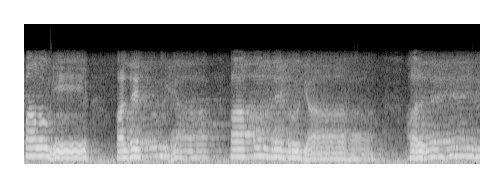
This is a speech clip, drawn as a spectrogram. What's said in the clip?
follow me. Hallelujah, hallelujah, hallelujah.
